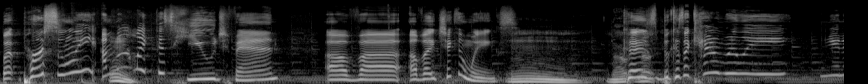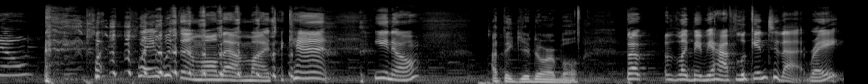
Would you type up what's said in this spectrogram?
but personally, I'm not like this huge fan of uh of like chicken wings No, because no. because I can't really you know pl- play with them all that much. I can't you know, I think you're adorable. but like maybe I have to look into that, right?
